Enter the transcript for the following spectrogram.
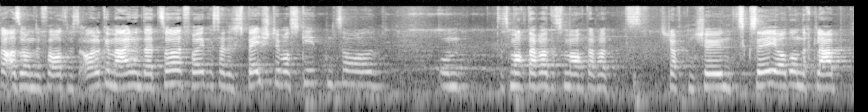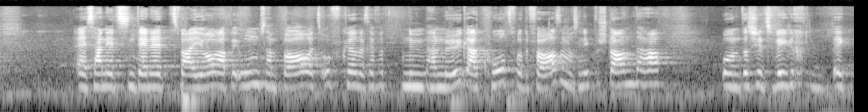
also an der Phase allgemein und hat so eine Freude gesagt, das ist das Beste, was es gibt und so. Und das macht einfach, das macht einfach, das ist einfach schön zu sehen, oder? Und ich glaube, Es haben jetzt in diesen zwei Jahren auch bei uns ein paar jetzt aufgehört, weil sie einfach nicht mehr mögen, auch kurz vor der Phase, was ich nicht verstanden habe. Und das ist jetzt wirklich ein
